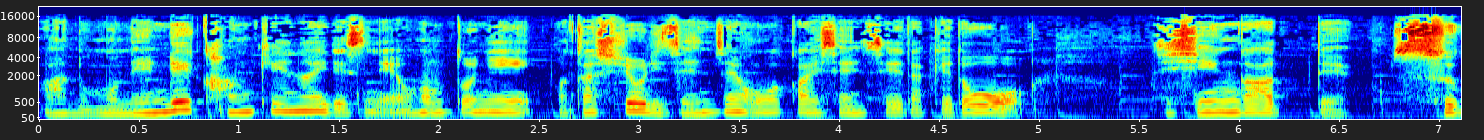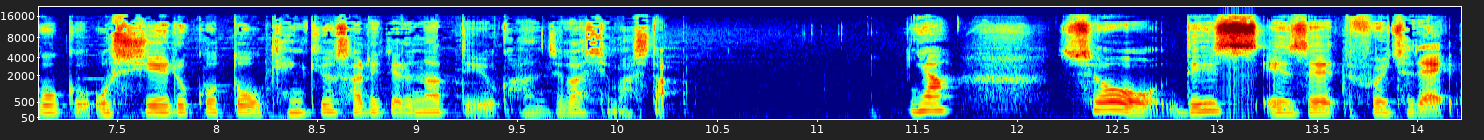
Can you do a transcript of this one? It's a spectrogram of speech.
あのもう年齢関係ないですね。本当に私より全然お若い先生だけど自信があってすごく教えることを研究されてるなっていう感じがしました。Yeah, so this is it for today.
